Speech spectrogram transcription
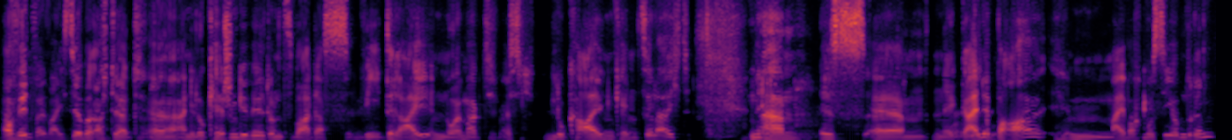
auf jeden Fall war ich sehr überrascht. Er hat äh, eine Location gewählt und zwar das W3 in Neumarkt. Ich weiß nicht, die Lokalen kennen es vielleicht. Nee. Ähm, ist ähm, eine geile Bar im Maybach-Museum drin.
